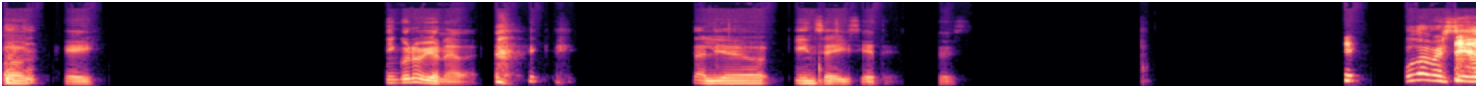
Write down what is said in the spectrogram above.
Ok. Ninguno vio nada. Salió 15 y 7. Entonces, Pudo haber sido.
